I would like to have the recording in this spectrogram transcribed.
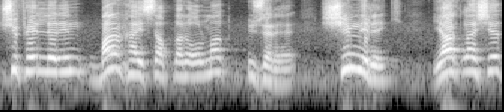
şüphelilerin banka hesapları olmak üzere şimdilik yaklaşık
